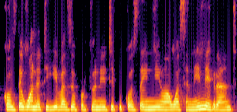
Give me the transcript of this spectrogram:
because they wanted to give us the opportunity because they knew I was an immigrant,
